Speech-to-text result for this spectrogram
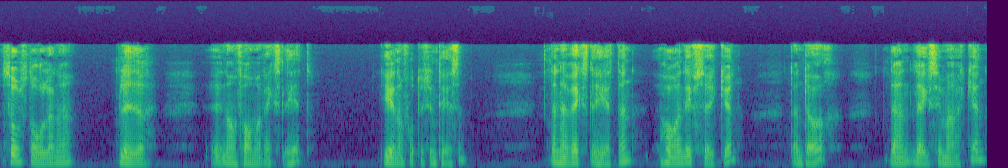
solstrålarna blir eh, någon form av växtlighet genom fotosyntesen. Den här växtligheten har en livscykel. Den dör, den läggs i marken,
